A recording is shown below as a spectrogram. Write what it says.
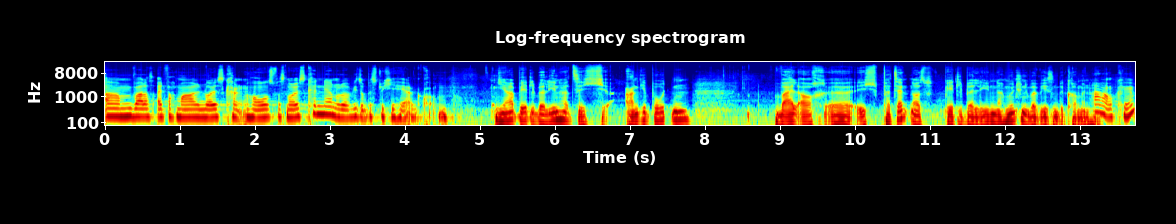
ähm, war das einfach mal ein neues Krankenhaus, was Neues kennenlernen oder wieso bist du hierher gekommen? Ja, Bethel Berlin hat sich angeboten, weil auch äh, ich Patienten aus Bethel Berlin nach München überwiesen bekommen habe. Ah, okay.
